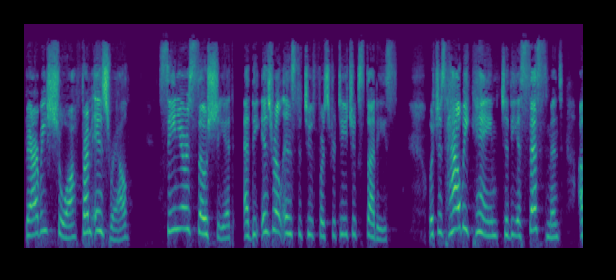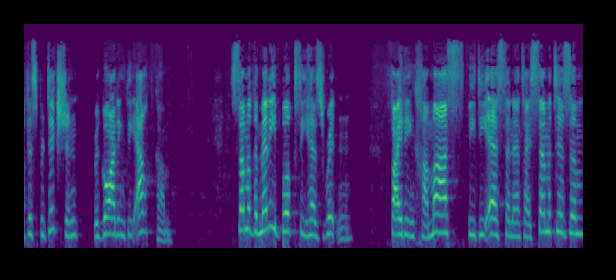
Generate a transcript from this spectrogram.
Barry Shaw from Israel, Senior Associate at the Israel Institute for Strategic Studies, which is how we came to the assessment of his prediction regarding the outcome. Some of the many books he has written, Fighting Hamas, BDS, and Anti Semitism,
